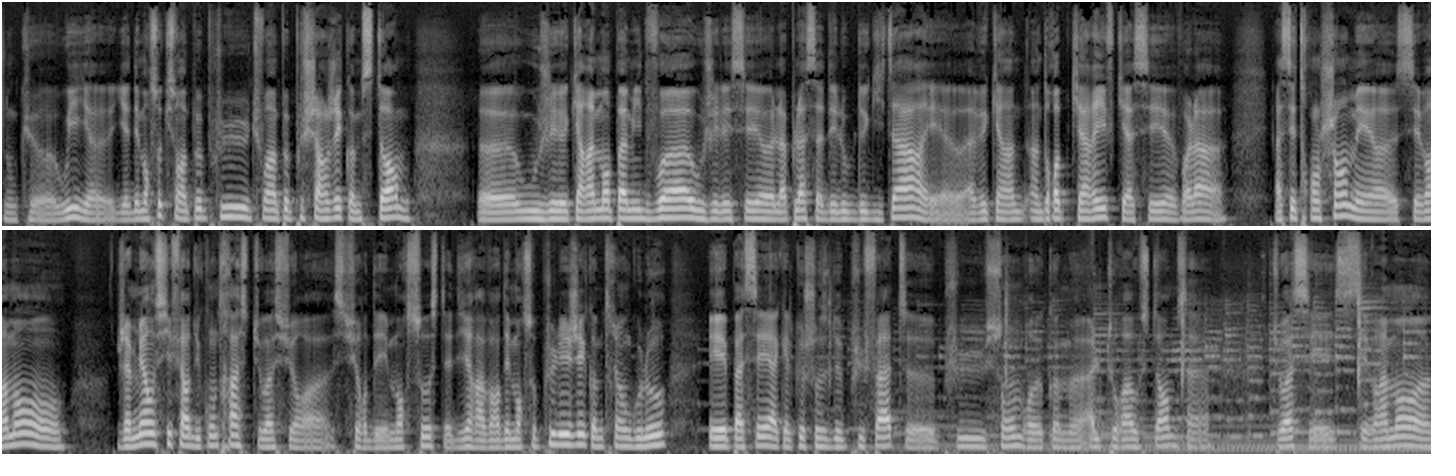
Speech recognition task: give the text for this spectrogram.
Donc euh, oui, il y, a des morceaux qui sont un peu plus, tu vois, un peu plus chargés comme Storm, euh, où j'ai carrément pas mis de voix, où j'ai laissé euh, la place à des loops de guitare et avec un, drop qui arrive qui est assez, voilà, assez tranchant, mais c'est vraiment J'aime bien aussi faire du contraste, tu vois, sur, sur des morceaux, c'est-à-dire avoir des morceaux plus légers comme Triangulo et passer à quelque chose de plus fat, euh, plus sombre comme Altura ou Storm, ça, tu vois, c'est vraiment euh,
